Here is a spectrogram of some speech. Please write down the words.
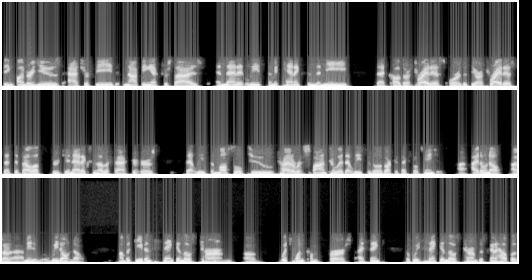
being underused, atrophied, not being exercised, and then it leads to mechanics in the knee that cause arthritis, or is it the arthritis that develops through genetics and other factors that leads the muscle to try to respond to it that leads to those architectural changes? I, I don't know. I don't. I mean, we don't know. Um, but to even think in those terms of which one comes first, I think if we think in those terms, it's going to help us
